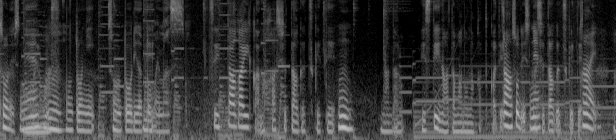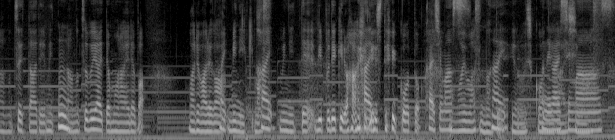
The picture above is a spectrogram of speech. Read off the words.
そうですね。うん本当にその通りだと思います。ツイッターがいいかなハッシュタグつけてうん。なんだろう ST の頭の中とかで、あ、そうですねハッシ。ュタグつけて、はい。あのツイッターでみ、うんあのつぶやいてもらえれば我々はい。が見に行きます、はい。見に行ってリップできる範囲はい。でしていこうと返します。思いますので、はい。よろしくおお願いします。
